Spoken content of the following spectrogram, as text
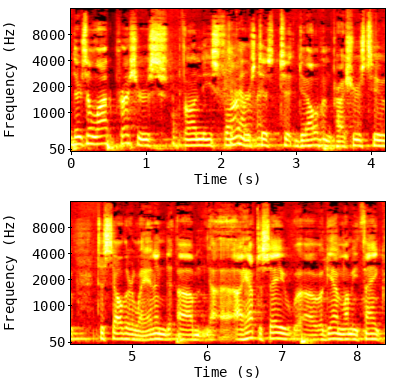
there's a lot of pressures on these farmers to, to development pressures to to sell their land. And um, I I have to say uh, again, let me thank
